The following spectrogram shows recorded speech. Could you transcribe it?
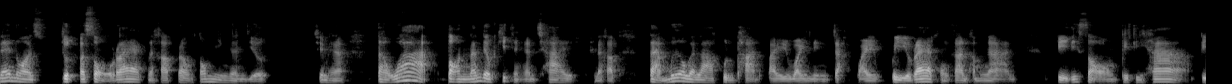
แน่นอนจุดประสงค์แรกนะครับ เราต้องมีเงินเยอะใช่ไหมฮะแต่ว่าตอนนั้นเดี๋ยวคิดอย่างนั้นใช่นะครับ แต่เมื่อเวลาคุณผ่านไปวัยหนึ่งจากวัยปีแรกของการทำงาน ปีที่ 2 ปีที่ 5 ปี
